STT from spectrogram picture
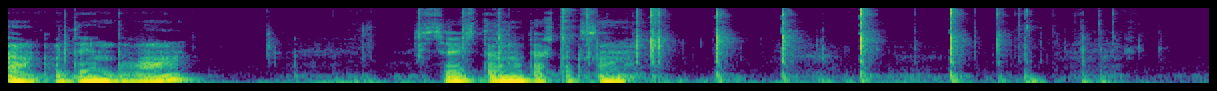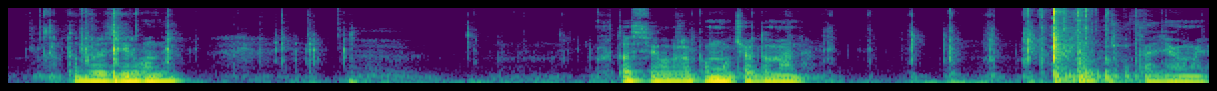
Так, один, два. З цієї сторони теж так само. Тут вже зірваний. Хтось його вже помучив до мене. Та йо-моє.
